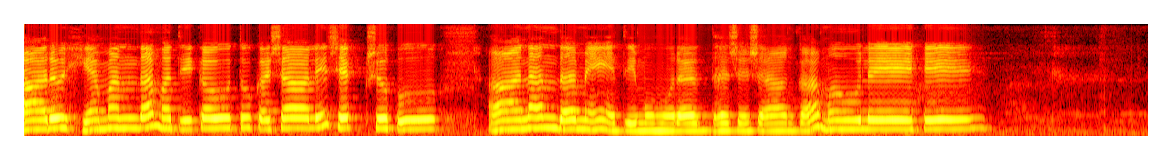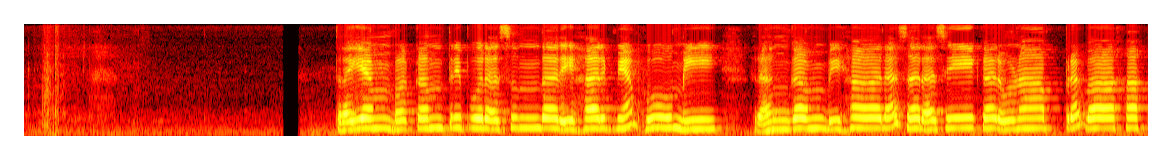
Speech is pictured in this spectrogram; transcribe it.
आरुह्य मन्दमतिकौतुकशालिचक्षुः आनन्दमेति मुहुरर्धशशाङ्कमौलेः त्र्यम्बकं त्रिपुरसुन्दरिहर्म्यभूमि रङ्गं विहारसरसीकरुणाप्रवाहः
